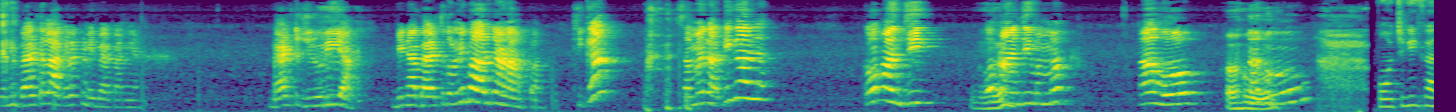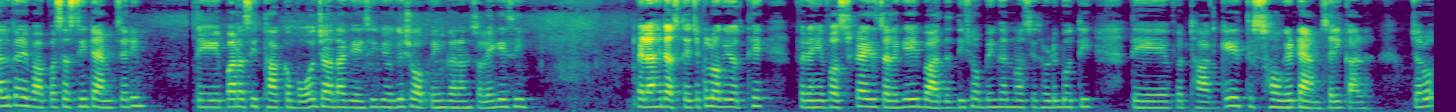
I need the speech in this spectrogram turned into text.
ਤੈਨੂੰ ਬੈਲਟ ਲਾ ਕੇ ਰੱਖਣੀ ਪੈ ਕਰਨੀ ਆ ਬੈਲਟ ਜ਼ਰੂਰੀ ਆ। ਬਿਨਾ ਬੈਲਟ ਤੋਂ ਨਹੀਂ ਬਾਹਰ ਜਾਣਾ ਆਪਾਂ। ਠੀਕ ਆ? ਸਮਝ ਆ ਗਈ ਗੱਲ? ਕਹੋ ਹਾਂਜੀ। ਉਹ ਹਾਂਜੀ ਮੰਮਾ। ਆਹੋ। ਆਹੋ। ਪਹੁੰਚ ਗਈ ਕੱਲ ਘਰੇ ਵਾਪਸ ਅਸੀਂ ਟਾਈਮ ਸਿਰ ਹੀ ਤੇ ਪਰ ਅਸੀਂ ਥੱਕ ਬਹੁਤ ਜ਼ਿਆਦਾ ਗਏ ਸੀ ਕਿਉਂਕਿ ਸ਼ਾਪਿੰਗ ਕਰਨ ਚਲੇ ਗਏ ਸੀ। ਪਹਿਲਾਂ ਅਸੀਂ ਰਸਤੇ 'ਚ ਖਲੋ ਗਏ ਉੱਥੇ। ਫਿਰ ਅਸੀਂ ਫਸਟ ਕਰਾਈ ਚਲੇ ਗਏ ਇਬਾਦਤ ਦੀ ਸ਼ਾਪਿੰਗ ਕਰਨ ਵਾਸਤੇ ਥੋੜੀ ਬਹੁਤੀ ਤੇ ਫਿਰ ਥੱਕ ਗਏ ਤੇ ਸੌਂ ਗਏ ਟਾਈਮ ਸਿਰ ਹੀ ਕੱਲ ਚਲੋ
